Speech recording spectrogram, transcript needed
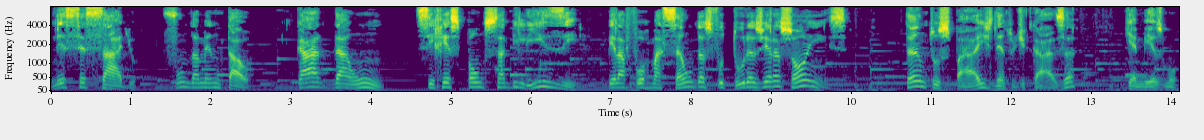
necessário, fundamental cada um se responsabilize pela formação das futuras gerações. Tanto os pais dentro de casa, que é mesmo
